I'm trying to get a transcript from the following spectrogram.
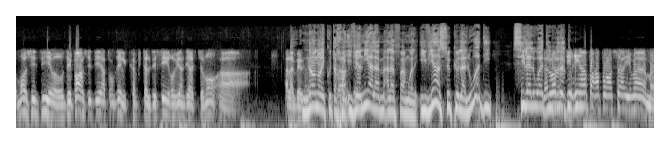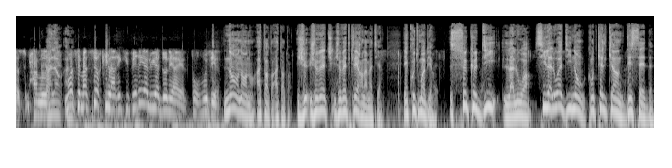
مو جي دي أو ديبار جي دي اتوندي الكابيتال دي سي يرفين ديريكتومون à la belle. Non non, écoute Ah, il vient ni à la à la femme il vient à ce que la loi dit. Si la loi La dit loi voilà, ne dit rien par rapport à ça, Imam. Subhanallah. Alors, Moi, alors. c'est ma sœur qui l'a récupéré, elle lui a donné à elle, pour vous dire. Non, non, non. Attends, attends, attends. attends. Je, je vais être, je vais être clair en la matière. Écoute-moi bien. Ce que dit la loi, si la loi dit non, quand quelqu'un décède,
